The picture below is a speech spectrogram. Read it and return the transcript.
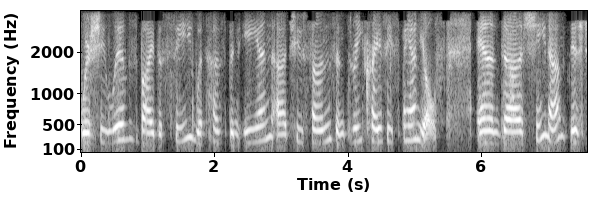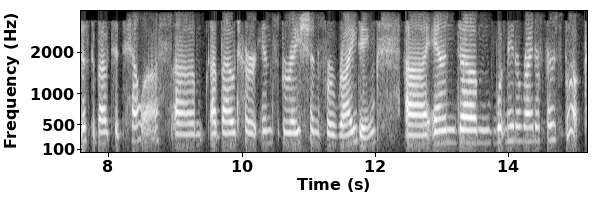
where she lives by the sea with husband Ian, uh, two sons, and three crazy spaniels. And uh, Sheena is just about to tell us um, about her inspiration for writing and um, what made her write her first book.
